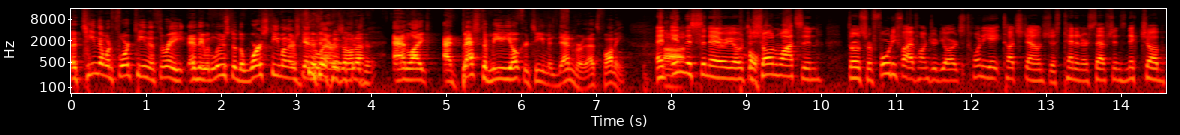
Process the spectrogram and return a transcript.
a team that went 14 to 3 and they would lose to the worst team on their schedule, Arizona, and like at best a mediocre team in Denver. That's funny. And Uh, in this scenario, Deshaun Watson throws for 4,500 yards, 28 touchdowns, just 10 interceptions. Nick Chubb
